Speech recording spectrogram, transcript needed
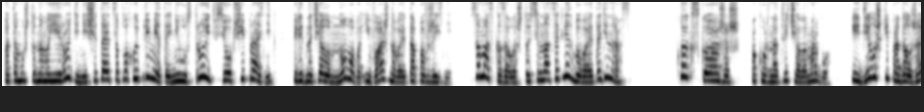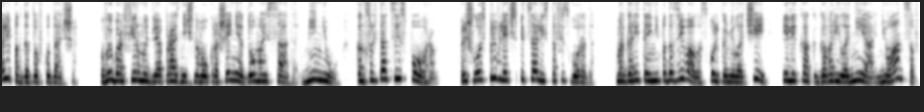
«Потому что на моей родине считается плохой приметой не устроить всеобщий праздник перед началом нового и важного этапа в жизни. Сама сказала, что 17 лет бывает один раз». «Как скажешь», – покорно отвечала Марго. И девушки продолжали подготовку дальше. Выбор фирмы для праздничного украшения дома и сада, меню, консультации с поваром. Пришлось привлечь специалистов из города. Маргарита и не подозревала, сколько мелочей, или, как говорила Ния, нюансов,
